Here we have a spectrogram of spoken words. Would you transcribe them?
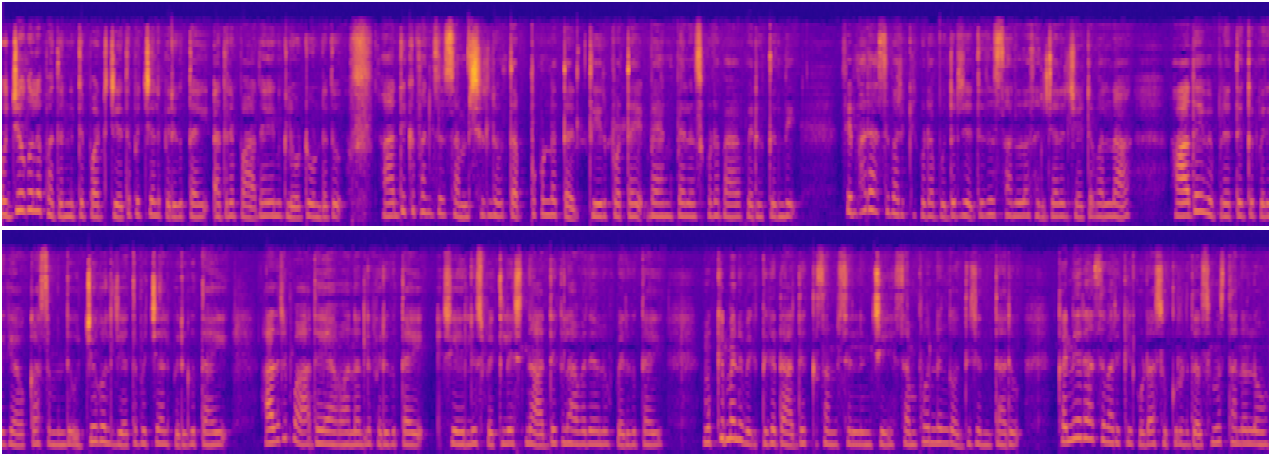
ఉద్యోగుల పదోన్నతి పాటు జీతపత్యాలు పెరుగుతాయి. అదనపు ఆదాయానికి లోటు ఉండదు. ఆర్థిక పంచ సమస్యలు తప్పకుండా తీరిపోతాయి. బ్యాంక్ బ్యాలెన్స్ కూడా బాగా పెరుగుతుంది. సింహరాశి వారికి కూడా బుద్ధుడు చతుర్థ స్థానంలో సంచారం చేయటం వలన ఆదాయం విపరీతంగా పెరిగే అవకాశం ఉంది. ఉద్యోగుల జీతభత్యాలు పెరుగుతాయి. అదనపు ఆదాయ వనరులు పెరుగుతాయి. షేర్లు స్పెక్యులేషన్ ఆర్థిక లావాదేవీలు పెరుగుతాయి. ముఖ్యమైన వ్యక్తిగత ఆర్థిక సమస్యల నుంచి సంపూర్ణంగా వృద్ధి చెందుతారు. కన్యరాశి వారికి కూడా శుక్రుడు దశమ స్థానంలో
